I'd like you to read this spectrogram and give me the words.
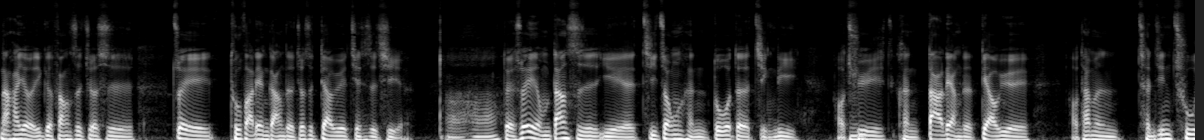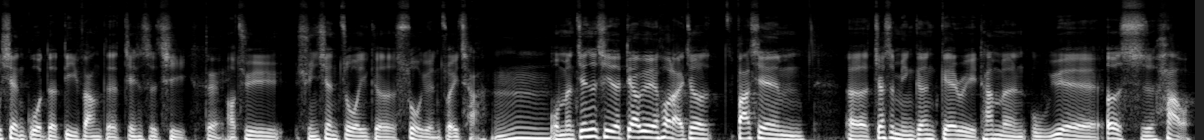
那还有一个方式就是最土法炼钢的，就是调阅监视器了。啊哈，对，所以我们当时也集中很多的警力，好去很大量的调阅，好他们曾经出现过的地方的监视器，对，好去循线做一个溯源追查。嗯，我们监视器的调阅后来就发现。呃，Jasmine 跟 Gary 他们五月二十号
